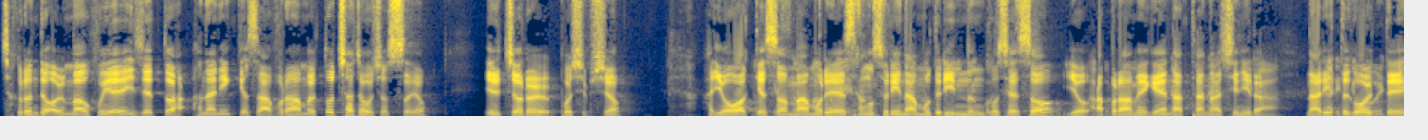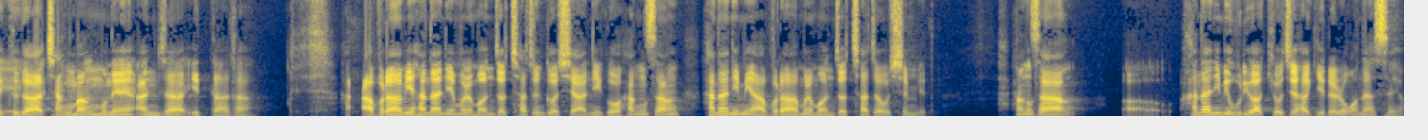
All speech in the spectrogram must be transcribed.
자, 그런데 얼마 후에 이제 또 하나님께서 아브라함을 또 찾아오셨어요. 1절을 보십시오. 여호와께서 마물의 상수리 나무들이 있는 곳에서 아브라함에게 나타나시니라. 날이 뜨거울 때 그가 장막문에 앉아 있다가 아브라함이 하나님을 먼저 찾은 것이 아니고 항상 하나님이 아브라함을 먼저 찾아오십니다. 항상 어, 하나님이 우리와 교제하기를 원하세요.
